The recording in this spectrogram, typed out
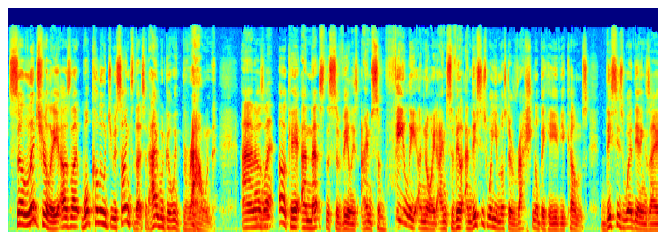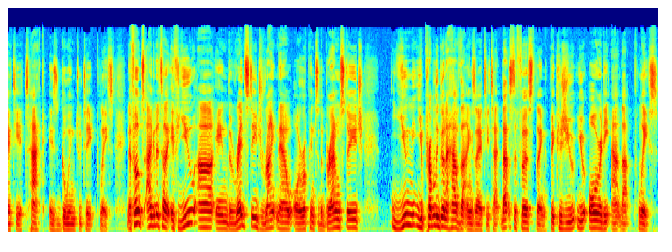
So literally, I was like, what color would you assign to that? I said, I would go with brown. And I was like, okay, and that's the severely. I'm severely annoyed. I'm severely, and this is where your most irrational behavior comes. This is where the anxiety attack is going to take place. Now, folks, I'm going to tell you, if you are in the red stage right now or up into the brown stage, you you're probably going to have that anxiety attack. That's the first thing because you you're already at that place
